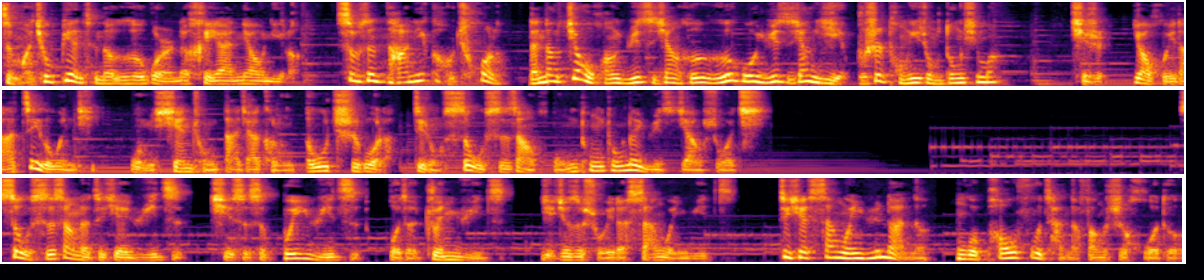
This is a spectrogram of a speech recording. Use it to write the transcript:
怎么就变成了俄国人的黑暗料理了？是不是哪里搞错了？难道教皇鱼子酱和俄国鱼子酱也不是同一种东西吗？其实要回答这个问题，我们先从大家可能都吃过的这种寿司上红彤彤的鱼子酱说起。寿司上的这些鱼子其实是鲑鱼子或者鳟鱼子，也就是所谓的三文鱼子。这些三文鱼卵呢，通过剖腹产的方式获得，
